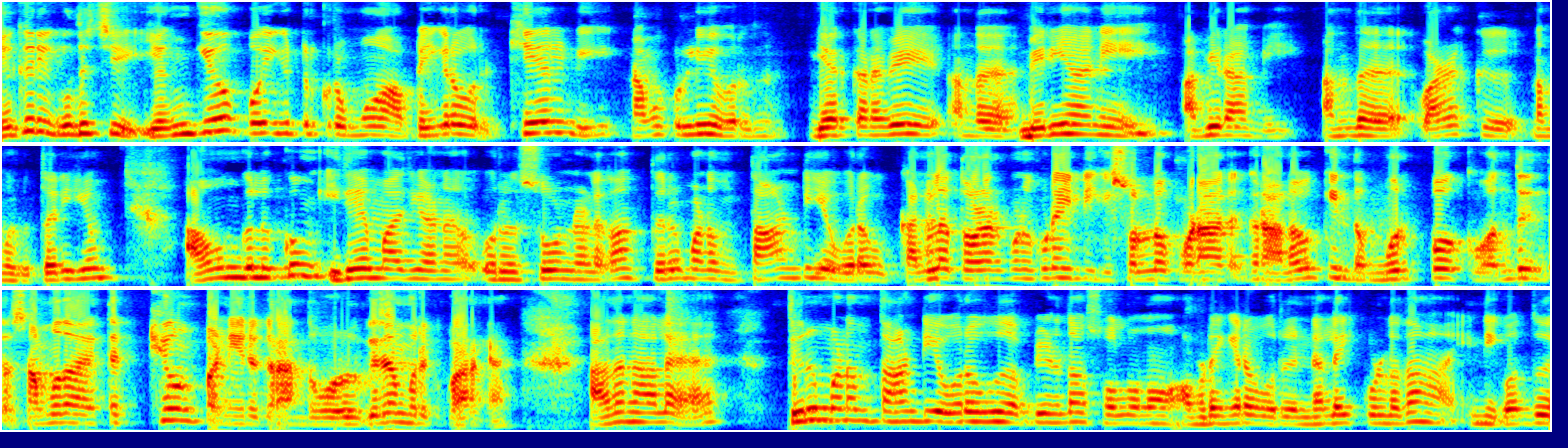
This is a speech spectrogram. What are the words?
எகிரி குதிச்சு எங்கேயோ போய்கிட்டு இருக்கிறோமோ அப்படிங்கிற ஒரு கேள்வி நமக்குள்ளேயே வருது. ஏற்கனவே அந்த பிரியாணி அபிராமி அந்த வழக்கு நமக்கு தெரியும். அவங்களுக்கும் இதே மாதிரியான ஒரு சூழ்நிலை தான் திருமணம் தாண்டிய உறவு கள்ள தொடர்புன்னு கூட இன்னைக்கு சொல்லக்கூடாதுங்கிற அளவுக்கு இந்த முற்போக்கு வந்து இந்த சமுதாயத்தை டியூன் பண்ணியிருக்கிற அந்த ஒரு விதம் இருக்கு பாருங்க. அதனால திருமணம் தாண்டிய உறவு அப்படின்னு தான் சொல்லணும் அப்படிங்கிற ஒரு நிலைக்குள்ளதான் இன்னைக்கு வந்து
